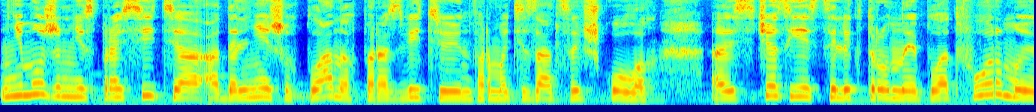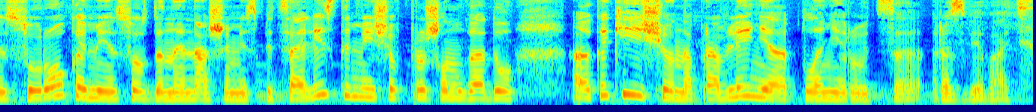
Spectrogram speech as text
Не можем не спросить о, о дальнейших планах по развитию информатизации в школах. Э, сейчас есть электронные платформы с уроками, созданные нашими специалистами еще в прошлом году. Какие еще направления планируется развивать?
